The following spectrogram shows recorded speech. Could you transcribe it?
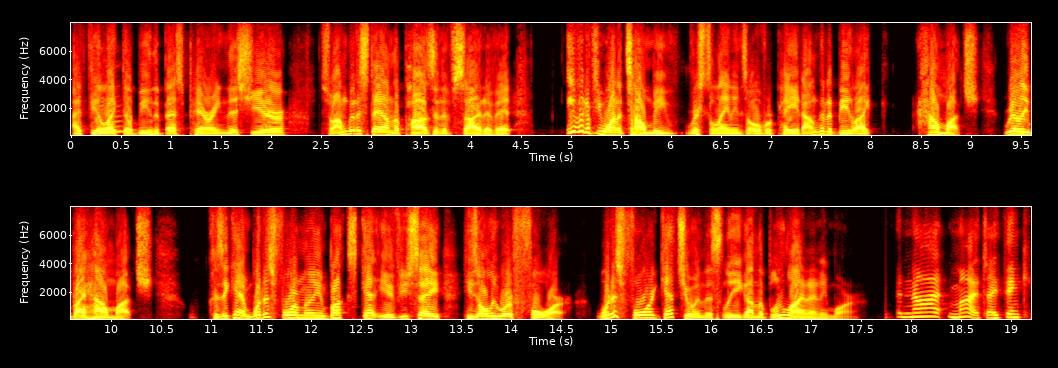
I feel like Mhm. they'll be the best pairing this year. So I'm going to stay on the positive side of it. Even if you want to tell me Ristolainen's overpaid, I'm going to be like, how much? Really, by how much? Because again, what does four million bucks get you if you say he's only worth four? What does four get you in this league on the blue line anymore? Not much. I think,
